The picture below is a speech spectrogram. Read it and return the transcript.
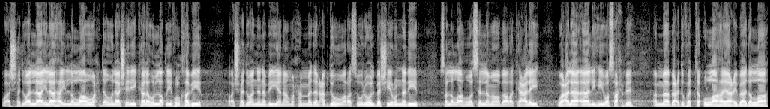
وأشهد أن لا إله إلا الله وحده لا شريك له اللطيف الخبير. وأشهد أن نبينا محمدا عبده ورسوله البشير النذير صلى الله وسلم وبارك عليه وعلى آله وصحبه. أما بعد فاتقوا الله يا عباد الله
